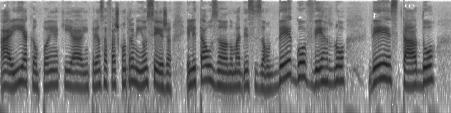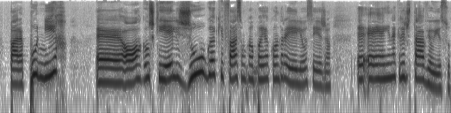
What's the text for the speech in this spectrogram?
aí a campanha que a imprensa faz contra mim. Ou seja, ele está usando uma decisão de governo, de Estado, para punir é, órgãos que ele julga que façam campanha contra ele, ou seja, é, é, inacreditável isso.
